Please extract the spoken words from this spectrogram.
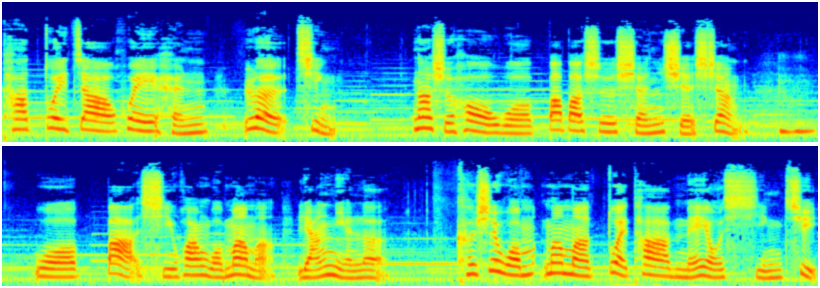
他对教会很热情。那时候我爸爸是神学生。嗯哼，我。爸喜欢我妈妈两年了，可是我妈妈对他没有兴趣，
